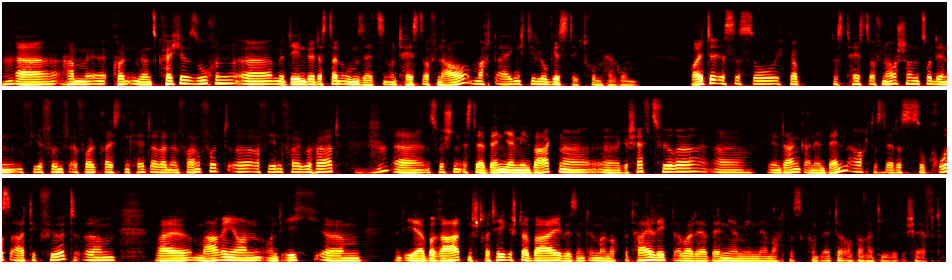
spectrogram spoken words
mhm. äh, haben, konnten wir uns Köche suchen, äh, mit denen wir das dann umsetzen. Und Taste of Now macht eigentlich die Logistik drumherum. Heute ist es so, ich glaube, das Taste of Now schon zu den vier, fünf erfolgreichsten Caterern in Frankfurt äh, auf jeden Fall gehört. Mhm. Äh, inzwischen ist der Benjamin Wagner äh, Geschäftsführer. Äh, vielen Dank an den Ben auch, dass er das so großartig führt, ähm, weil Marion und ich ähm, sind eher beraten, strategisch dabei. Wir sind immer noch beteiligt, aber der Benjamin, der macht das komplette operative Geschäft.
